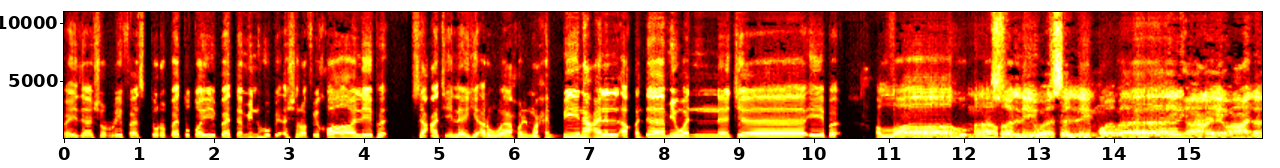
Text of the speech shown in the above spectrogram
فإذا شرف استربت طيبة منه بأشرف قالب سعت إليه أرواح المحبين على الأقدام والنجائب. اللهم صل وسلم وبارك عليه وعلى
